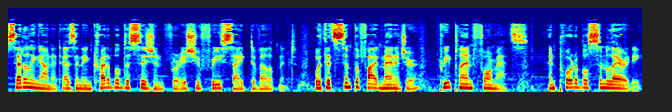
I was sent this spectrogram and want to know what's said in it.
settling on it as an incredible decision for issue free site development. With its simplified manager, pre planned formats, and portable similarity,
